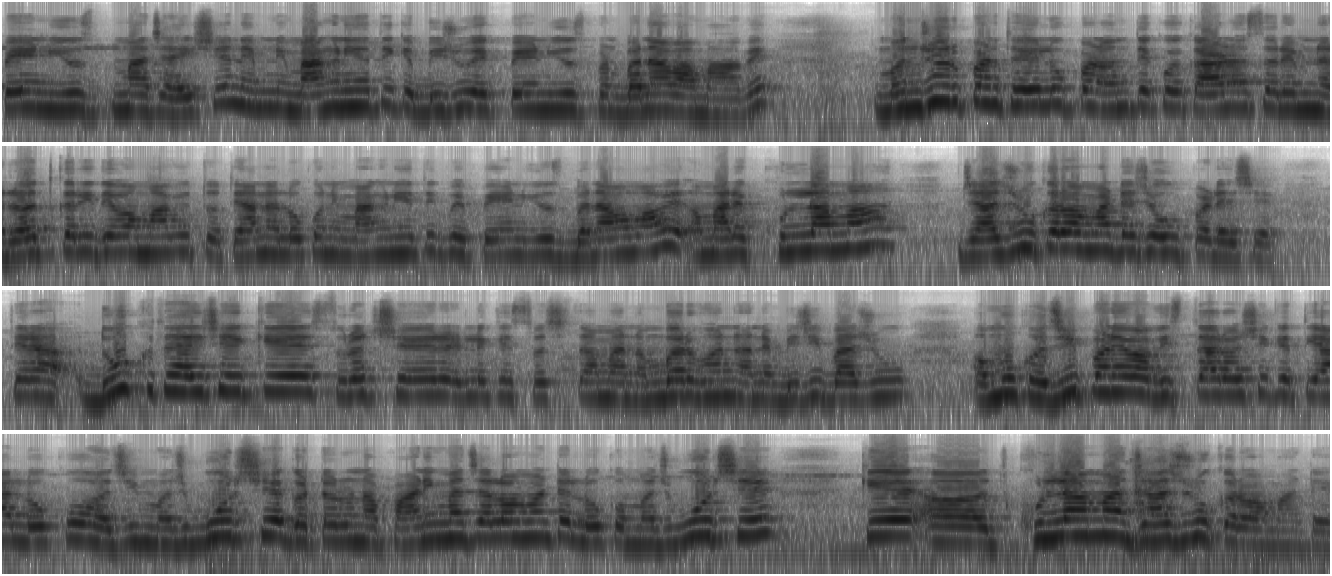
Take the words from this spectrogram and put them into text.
પેન યુઝમાં જાય છે અને એમની માંગણી હતી કે બીજું એક પેન યુઝ પણ બનાવવામાં આવે. મંજૂર પણ થયેલું, પણ અંતે કોઈ કારણસર એમને રદ કરી દેવામાં આવ્યું તો ત્યાંના લોકોની માંગણી હતી કે ભાઈ પેન યુઝ બનાવવામાં આવે. અમારે ખુલ્લામાં જાજરૂ કરવા માટે જવું પડે છે. ત્યારે દુઃખ થાય છે કે સુરત શહેર એટલે કે સ્વચ્છતામાં નંબર વન અને બીજી બાજુ અમુક હજી પણ એવા વિસ્તારો છે કે ત્યાં લોકો હજી મજબૂર છે ગટરોના પાણીમાં ચાલવા માટે, લોકો મજબૂર છે કે ખુલ્લામાં જાજરૂ કરવા માટે.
